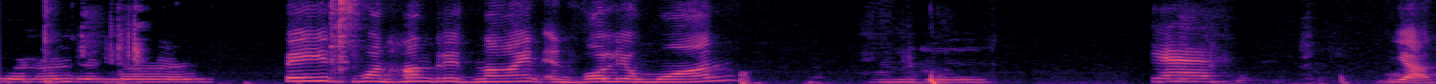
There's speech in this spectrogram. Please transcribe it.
109. page 109 in volume 1 Yes. yeah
